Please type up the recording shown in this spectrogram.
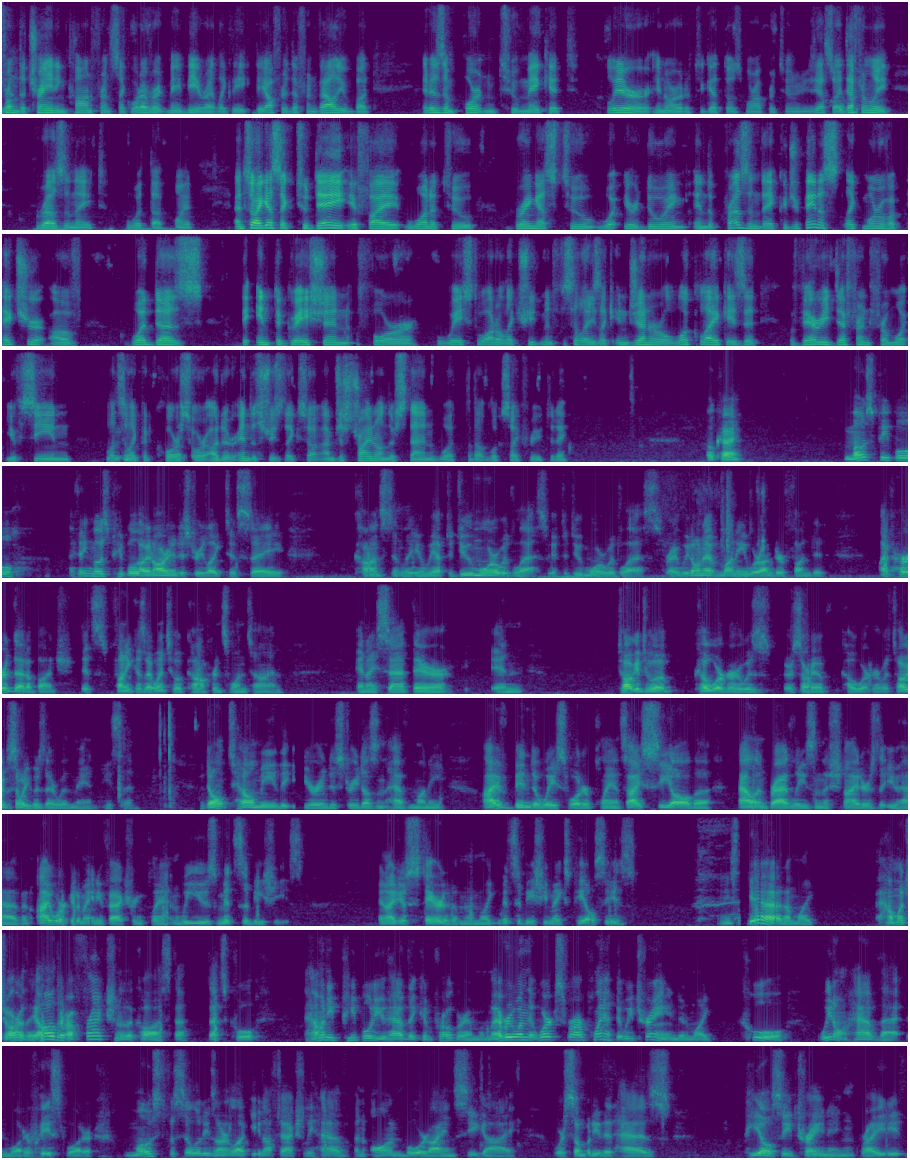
from yeah. the training conference, like whatever it may be, right? Like they, they offer different value, but it is important to make it clearer in order to get those more opportunities. Yeah, so I definitely resonate with that point. And so I guess like today, if I wanted to bring us to what you're doing in the present day, could you paint us like more of a picture of what does the integration for wastewater like treatment facilities like in general look like? Is it very different from what you've seen, let's say mm-hmm. like a course or other industries? Like so I'm just trying to understand what that looks like for you today. Okay. Most people I think most people in our industry like to say constantly, and we have to do more with less. We have to do more with less, right? We don't have money. We're underfunded. I've heard that a bunch. It's funny because I went to a conference one time and I sat there and talking to a coworker who was, or sorry, a coworker, was talking to somebody who was there with me, and he said, "Don't tell me that your industry doesn't have money. I've been to wastewater plants. I see all the Allen Bradleys and the Schneiders that you have, and I work at a manufacturing plant, and we use Mitsubishi's." And I just stared at him. I'm like, Mitsubishi makes PLCs? And he said, Yeah. And I'm like, How much are they? Oh, they're a fraction of the cost. That that's cool. How many people do you have that can program them? Everyone that works for our plant that we trained. And I'm like, cool. We don't have that in water wastewater. Most facilities aren't lucky enough to actually have an onboard I&C guy or somebody that has PLC training, right? It,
